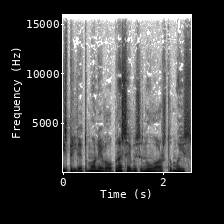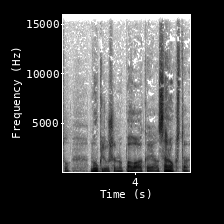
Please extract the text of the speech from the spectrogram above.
izpildītu monēvēlu prasības un novērstu mūsu nokļūšanu palākajā sarakstā.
